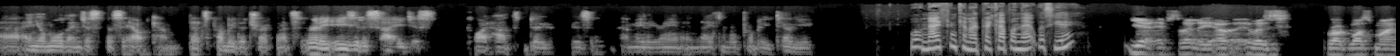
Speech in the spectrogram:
uh, and you're more than just this outcome. That's probably the trick. And it's really easy to say, just quite hard to do, as Ameliaranne and Nathan will probably tell you. Well, Nathan, can I pick up on that with you? Yeah, absolutely. Uh, it was Rod was my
